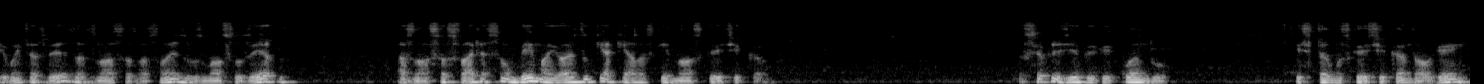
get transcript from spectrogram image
E muitas vezes as nossas ações, os nossos erros, as nossas falhas são bem maiores do que aquelas que nós criticamos. Eu sempre digo que quando estamos criticando alguém,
